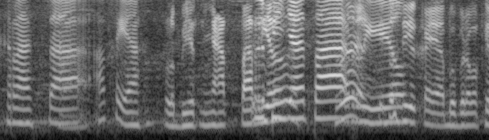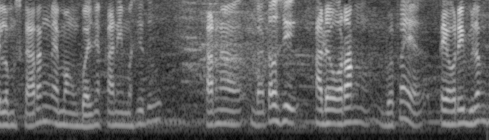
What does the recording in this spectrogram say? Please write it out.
kerasa apa ya? lebih nyata Lebih real. nyata, Sebenarnya itu real. sih kayak beberapa film sekarang emang banyak animasi itu karena nggak tahu sih ada orang berapa ya teori bilang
